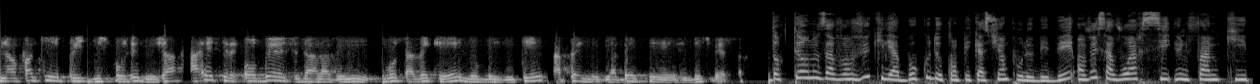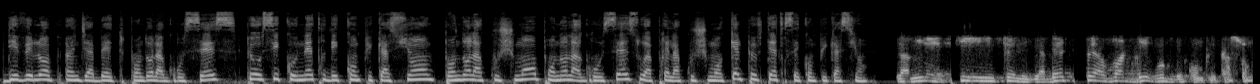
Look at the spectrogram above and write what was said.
un enfant qui est prédisposé déjà à être obèse dans l'avenir. Vous savez que l'obésité appelle le diabète et vice-versa. Docteur, nous avons vu qu'il y a beaucoup de complications pour le bébé. On veut savoir si une femme qui développe un diabète pendant la grossesse peut aussi connaître des complications pendant l'accouchement, pendant la grossesse ou après l'accouchement. Quelles peuvent être ces complications? La mère qui fait le diabète peut avoir deux groupes de complications.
